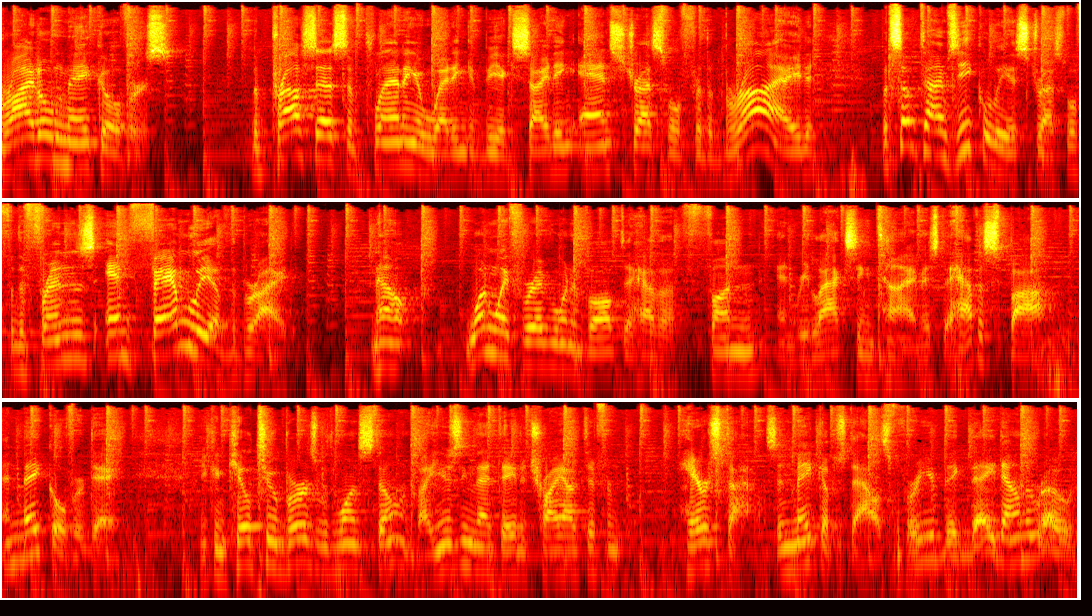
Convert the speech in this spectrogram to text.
Bridal makeovers. The process of planning a wedding can be exciting and stressful for the bride, but sometimes equally as stressful for the friends and family of the bride. Now, one way for everyone involved to have a fun and relaxing time is to have a spa and makeover day. You can kill two birds with one stone by using that day to try out different hairstyles and makeup styles for your big day down the road.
